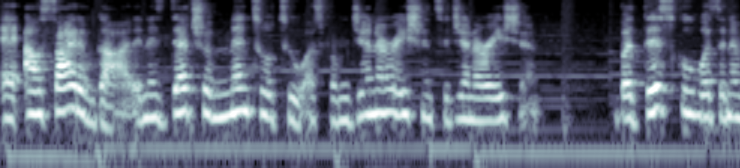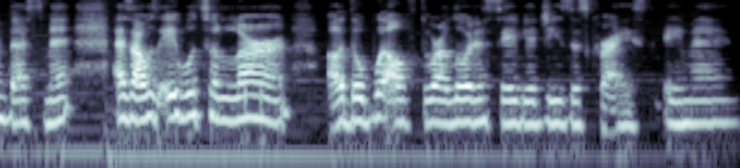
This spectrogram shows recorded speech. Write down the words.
eh, outside of God. And it's detrimental to us from generation to generation. But this school was an investment as I was able to learn uh, the wealth through our Lord and Savior Jesus Christ. Amen.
